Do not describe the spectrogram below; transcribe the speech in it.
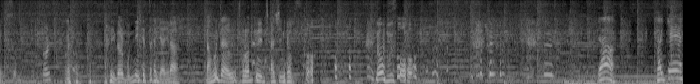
없어. 썰? 아니 널 못 이기겠다는 게 아니라 나 혼자 여기서 돌아다닐 자신이 없어. 너무 무서워. 야 갈게.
